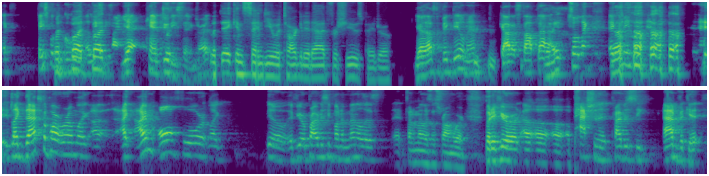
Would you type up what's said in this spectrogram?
Like Facebook but, and Google, but, but yet can't do these things, right? But they can send you a targeted ad for shoes, Pedro. Yeah, that's a big deal, man. Got to stop that. Right? So, like, I mean, it, it, like that's the part where I'm like, I, I, I'm all for like, you know, if you're a privacy fundamentalist, eh, fundamentalist is a strong word, but if you're a, a, a passionate privacy advocate,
